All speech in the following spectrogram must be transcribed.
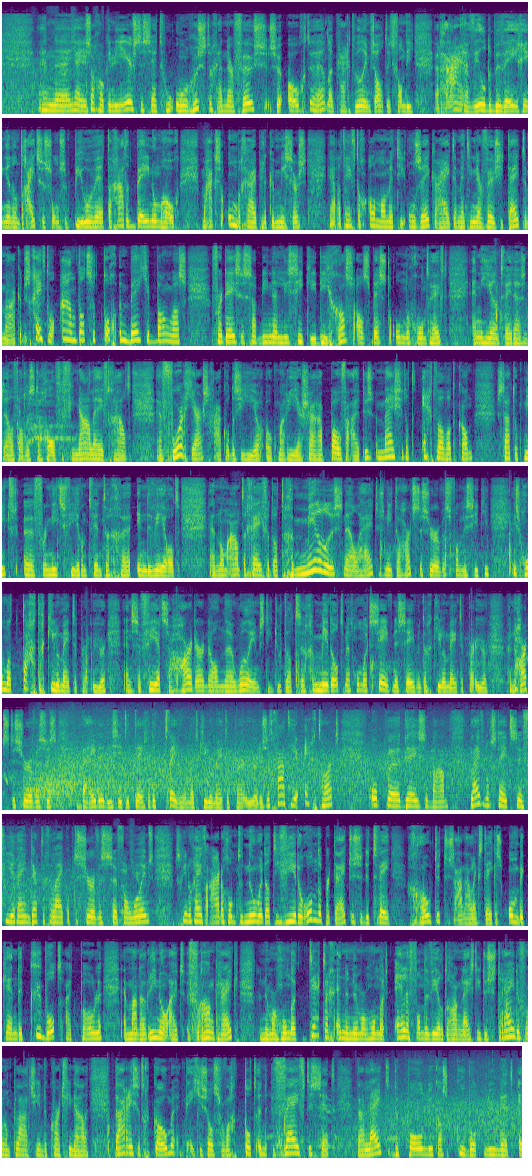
En uh, ja, je zag ook in die eerste set hoe onrustig en nerveus ze oogde. Hè. Dan krijgt Williams altijd van die rare wilde bewegingen. Dan draait ze soms een pirouette, dan gaat het been omhoog. Maakt ze onbegrijpelijke missers. Ja, dat heeft toch allemaal met die onzekerheid en met die nervositeit te maken. Dus geeft al aan dat ze toch een beetje bang was voor deze Sabine Lisicki. Die gras als beste ondergrond heeft. En hier in 2011 al eens de halve finale heeft gehaald. En vorig jaar schakelde ze hier ook Maria Sharapova uit. Dus een meisje dat echt wel wat kan. Staat ook niet uh, voor niets 24 uh, in de wereld. En om aan te geven dat de gemiddelde snelheid... dus niet de hardste service van Lissiki... is 180 km per uur. En serveert ze harder dan uh, Williams. Die doet dat gemiddeld met 177 km per uur. Hun hardste services, beide, die zitten tegen de 200 km per uur. Dus het gaat hier echt hard op deze baan. Blijft nog steeds 4-1, 30 gelijk op de service van Williams. Misschien nog even aardig om te noemen dat die vierde ronde partij tussen de twee grote, tussen aanhalingstekens onbekende Kubot uit Polen en Manorino uit Frankrijk. De nummer 130 en de nummer 111 van de wereldranglijst die dus strijden voor een plaatsje in de kwartfinale. Daar is het gekomen, een beetje zoals verwacht, tot een vijfde set. Daar leidt de Pool Lucas Kubot nu met 1-0.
